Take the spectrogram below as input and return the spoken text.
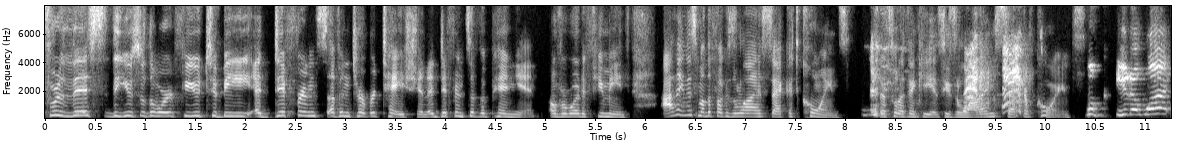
For this the use of the word few to be a difference of interpretation, a difference of opinion over what a few means. I think this motherfucker's a lying sack of coins. That's what I think he is. He's a lying sack of coins. Well, you know what?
